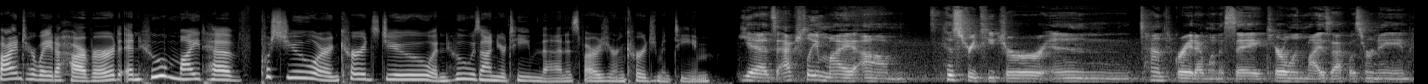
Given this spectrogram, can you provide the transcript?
find her way to Harvard? And who might have pushed you or encouraged you? And who was on your team then, as far as your encouragement team? Yeah, it's actually my um, history teacher in 10th grade, I want to say. Carolyn Mizak was her name.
